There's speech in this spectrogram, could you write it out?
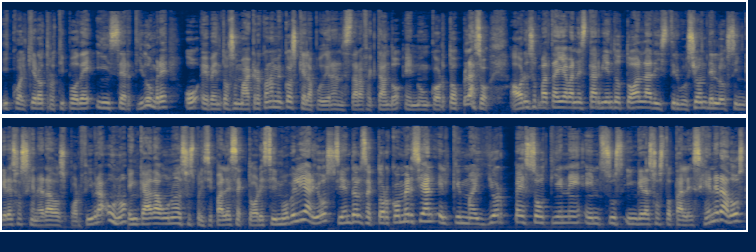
y cualquier otro tipo de incertidumbre o eventos macroeconómicos que la pudieran estar afectando en un corto plazo. Ahora en su pantalla van a estar viendo toda la distribución de los ingresos generados por Fibra 1 en cada uno de sus principales sectores inmobiliarios, siendo el sector comercial el que mayor peso tiene en sus ingresos totales generados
